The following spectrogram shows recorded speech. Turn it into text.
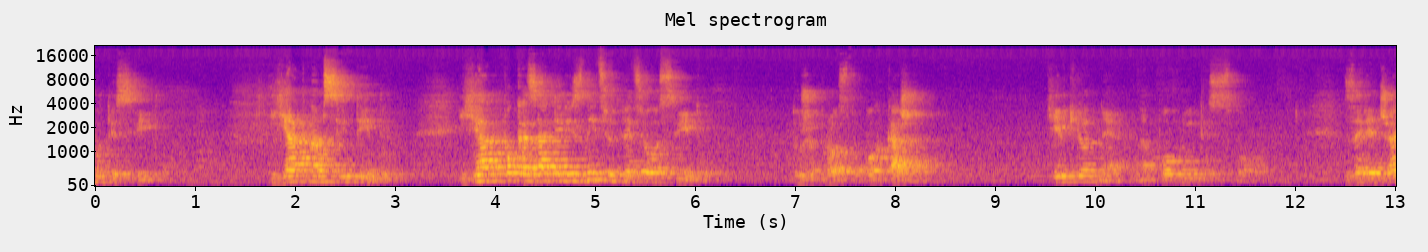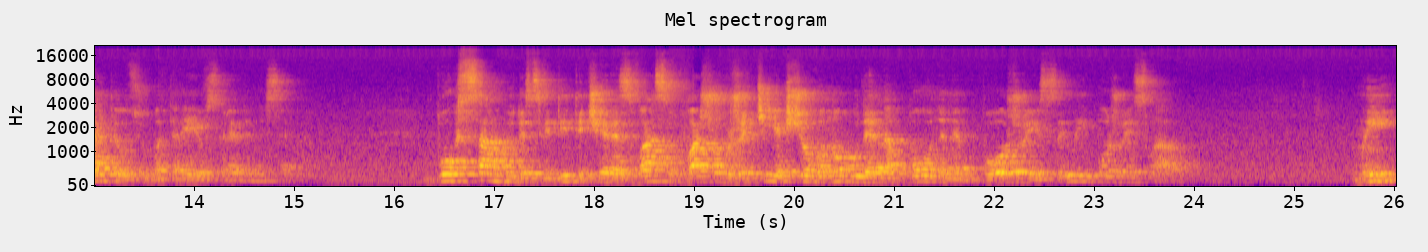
бути світлом? Як нам світити? Як показати різницю для цього світу? Дуже просто. Бог каже, тільки одне наповнюйтесь Словом. Заряджайте оцю батарею всередині себе. Бог сам буде світити через вас в вашому житті, якщо воно буде наповнене Божої сили і Божої слави. Ми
